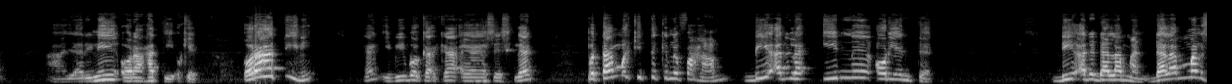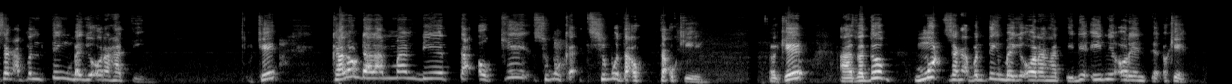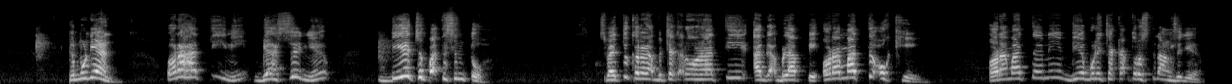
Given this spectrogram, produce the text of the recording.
Ha, hari ni orang hati. Okey. Orang hati ni kan ibu-ibu kakak ayah saya sekalian, pertama kita kena faham dia adalah inner oriented. Dia ada dalaman. Dalaman sangat penting bagi orang hati. Okey. Kalau dalaman dia tak okey, semua semua tak tak okey. Okey. Ah ha, sebab tu mood sangat penting bagi orang hati. Dia ini oriented. Okey. Kemudian orang hati ni biasanya dia cepat tersentuh. Sebab itu kalau nak bercakap dengan orang hati agak berlapik. Orang mata okey. Orang mata ni dia boleh cakap terus terang saja.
